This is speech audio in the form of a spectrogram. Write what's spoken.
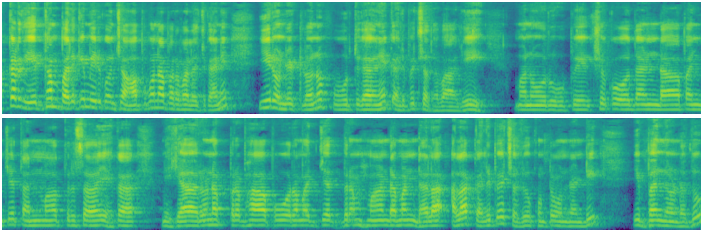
అక్కడ దీర్ఘం పలికి మీరు కొంచెం ఆపుకున్నా పర్వాలేదు కానీ ఈ రెండిట్లోనూ పూర్తిగానే కలిపి చదవాలి. మనోరూపేక్షకోదండ పంచ తన్మాతృసాయక నిజారుణ ప్రభాపూర మధ్య బ్రహ్మాండ మండల అలా కలిపే చదువుకుంటూ ఉండండి. ఇబ్బంది ఉండదు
